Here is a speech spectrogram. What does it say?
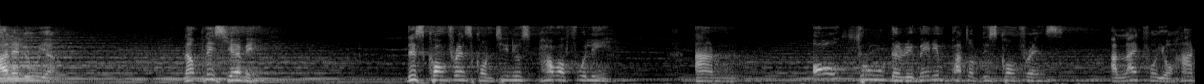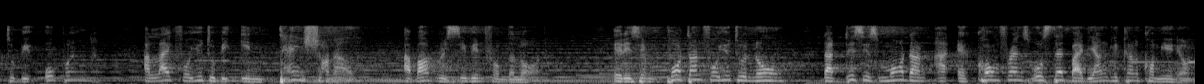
Hallelujah. Now please hear me. This conference continues powerfully And all through the remaining part of this conference, I'd like for your heart to be open. I'd like for you to be intentional about receiving from the Lord. It is important for you to know that this is more than a, a conference hosted by the Anglican Communion.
